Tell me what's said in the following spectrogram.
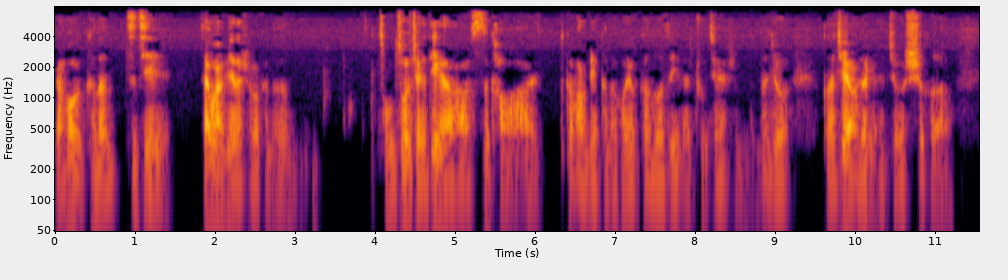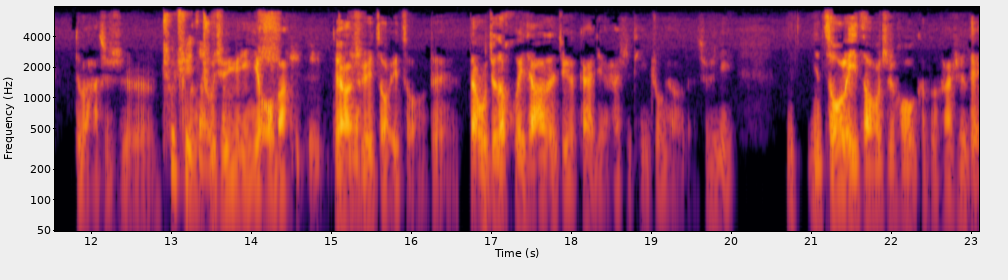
然后可能自己在外面的时候，可能从做决定啊、思考啊各方面，可能会有更多自己的主见什么的。那就可能这样的人就适合，对吧？就是出去出去云游吧。对啊，出去走一走。对。但我觉得回家的这个概念还是挺重要的，就是你。你你走了一遭之后，可能还是得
